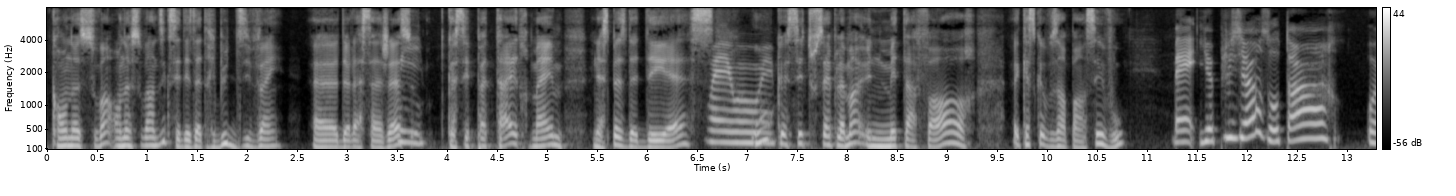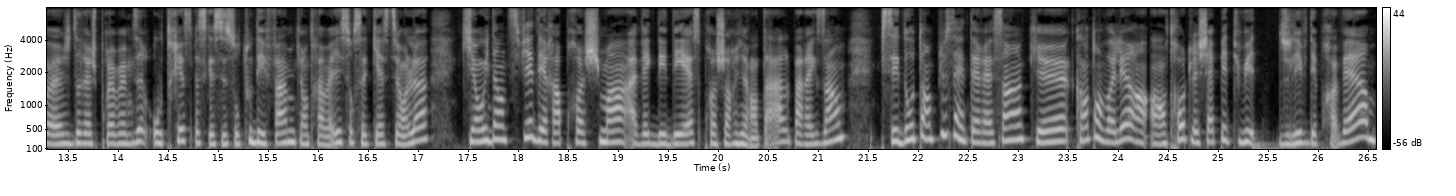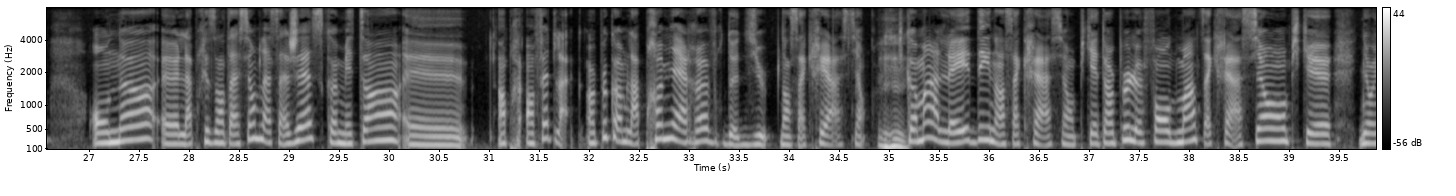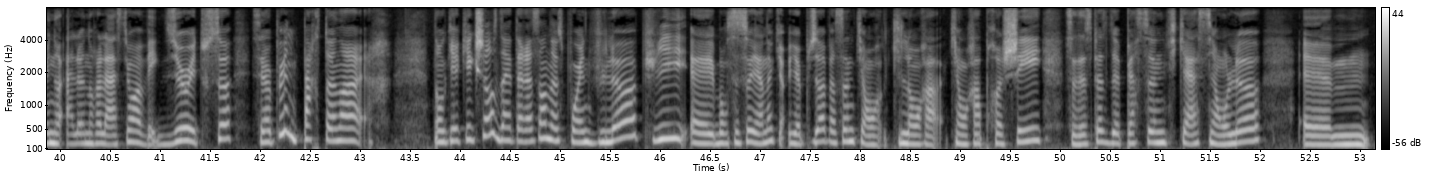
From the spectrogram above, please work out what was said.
qu'on a souvent, on a souvent dit que c'est des attributs divins euh, de la sagesse, Oui. que c'est peut-être même une espèce de déesse, ou que c'est tout simplement une métaphore. Euh, Qu'est-ce que vous en pensez, vous? Ben, il y a plusieurs auteurs, je dirais, je pourrais même dire autrices, parce que c'est surtout des femmes qui ont travaillé sur cette question-là, qui ont identifié des rapprochements avec des déesses proche-orientales, par exemple. Puis c'est d'autant plus intéressant que quand on va lire, en- entre autres, le chapitre 8 du livre des Proverbes, on a euh, la présentation de la sagesse comme étant... euh, en, en fait, la- un peu comme la première œuvre de Dieu dans sa création. Mhm. Puis comment elle l'a aidé dans sa création, puis qui est un peu le fondement de sa création, puis qu'elle a une relation avec Dieu et tout ça. C'est un peu une partenaire. Donc, il y a quelque chose d'intéressant de ce point de vue-là. Puis, euh, bon, c'est ça, il y en a, qui- il y a plusieurs personnes qui ont, qui l'ont, qui ont rapproché cette espèce de personnification-là. Euh,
